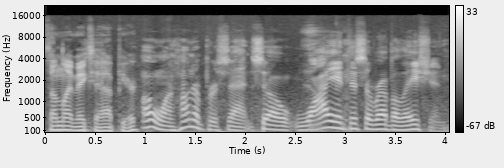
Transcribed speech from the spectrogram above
sunlight makes you happier. Oh, 100%. So why isn't this a revelation?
